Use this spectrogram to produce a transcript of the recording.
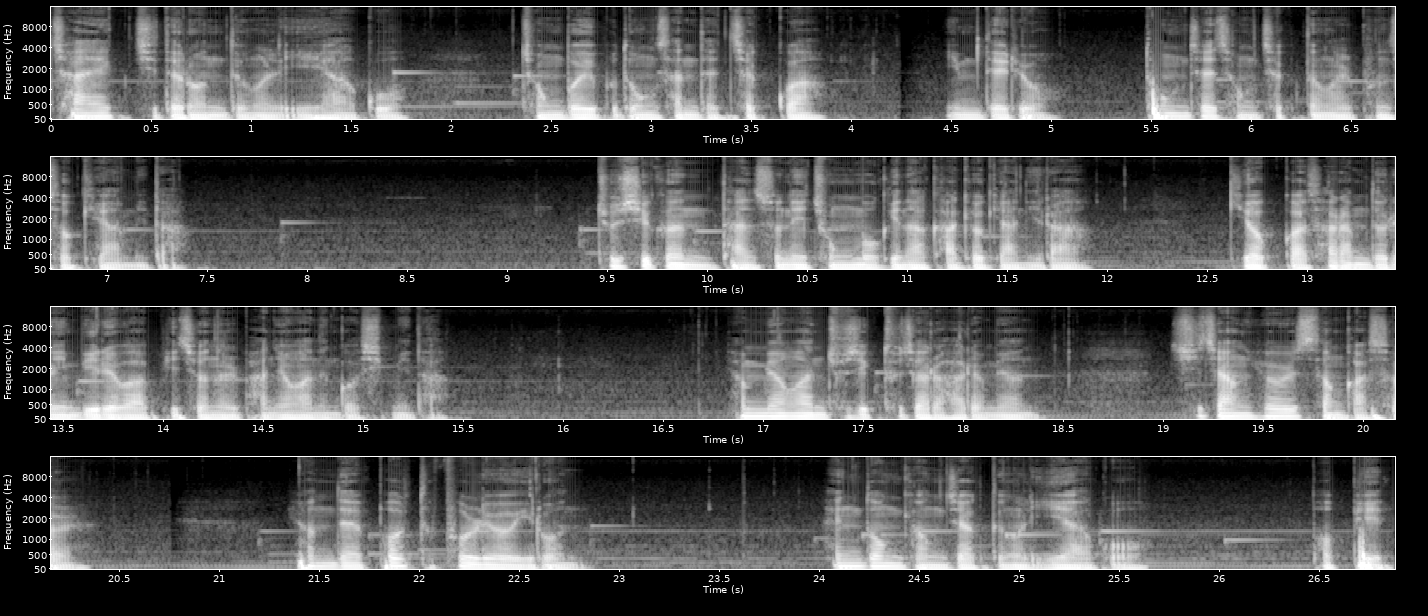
차액 지대론 등을 이해하고 정부의 부동산 대책과 임대료, 통제 정책 등을 분석해야 합니다. 주식은 단순히 종목이나 가격이 아니라 기업과 사람들의 미래와 비전을 반영하는 것입니다. 현명한 주식 투자를 하려면 시장 효율성 가설, 현대 포트폴리오 이론, 행동 경제학 등을 이해하고 버핏,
